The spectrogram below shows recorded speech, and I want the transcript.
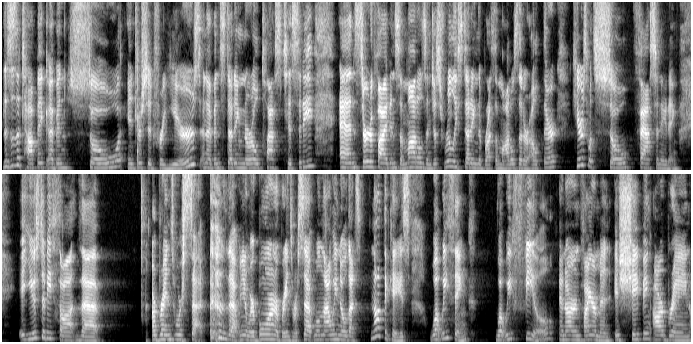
This is a topic I've been so interested for years, and I've been studying neuroplasticity and certified in some models and just really studying the breadth of models that are out there. Here's what's so fascinating it used to be thought that our brains were set that you know we we're born our brains were set well now we know that's not the case what we think what we feel in our environment is shaping our brain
